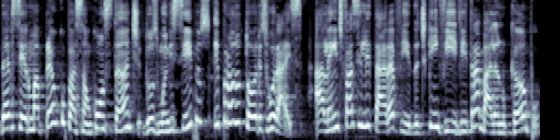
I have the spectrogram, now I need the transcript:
deve ser uma preocupação constante dos municípios e produtores rurais. Além de facilitar a vida de quem vive e trabalha no campo,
